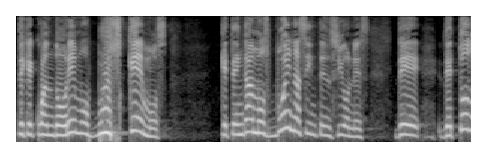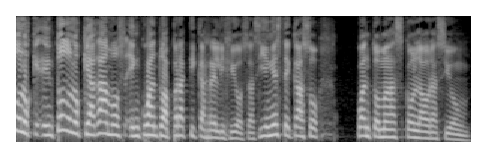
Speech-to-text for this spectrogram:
de que cuando oremos busquemos que tengamos buenas intenciones de, de todo lo que, en todo lo que hagamos en cuanto a prácticas religiosas. Y en este caso, cuanto más con la oración.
